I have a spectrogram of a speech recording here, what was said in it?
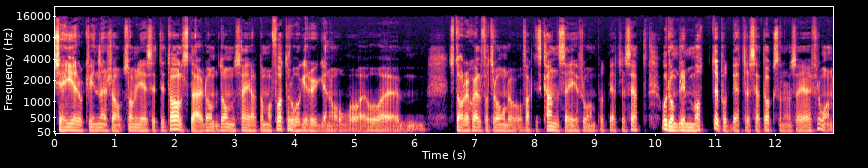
tjejer och kvinnor som, som ger sig till tals där, de, de säger att de har fått råg i ryggen och, och, och ehm, större självförtroende och faktiskt kan säga ifrån på ett bättre sätt. Och de blir måtte på ett bättre sätt också när de säger ifrån,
